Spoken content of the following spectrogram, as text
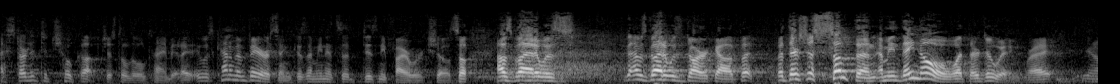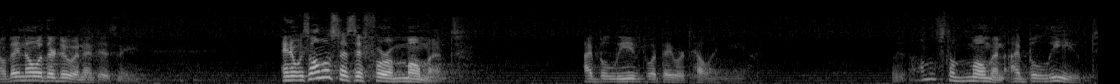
I started to choke up just a little tiny bit. It was kind of embarrassing because, I mean, it's a Disney fireworks show. So I was glad it was I was glad it was dark out, but, but there's just something. I mean, they know what they're doing, right? You know, they know what they're doing at Disney. And it was almost as if for a moment I believed what they were telling me. Almost a moment I believed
